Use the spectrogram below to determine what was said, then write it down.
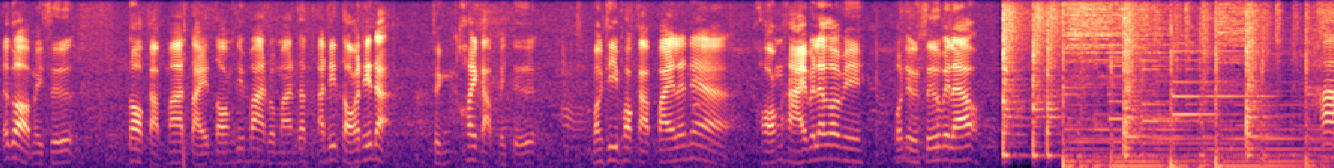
แล้วก็ไม่ซื้อต้องกลับมาไต่ตองที่บ้านประมาณสักอาทิตย์สองอาทิตย์อะถึงค่อยกลับไปซื้อ บางทีพอกลับไปแล้วเนี่ยของหายไปแล้วก็มีคนอื่นซื้อไปแล้ว ถ้า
